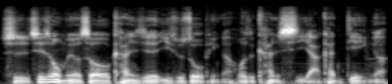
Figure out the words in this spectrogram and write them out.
是，其实我们有时候看一些艺术作品啊，或者看戏啊、看电影啊，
